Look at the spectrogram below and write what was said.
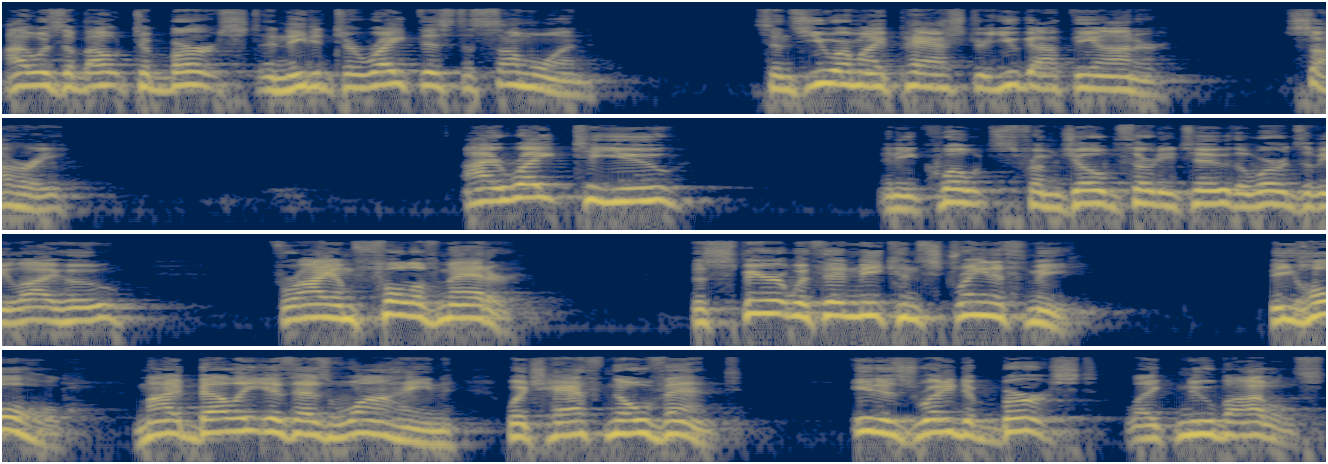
I was about to burst and needed to write this to someone. Since you are my pastor, you got the honor. Sorry. I write to you, and he quotes from Job 32, the words of Elihu, for I am full of matter. The spirit within me constraineth me. Behold, my belly is as wine, which hath no vent. It is ready to burst like new bottles.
